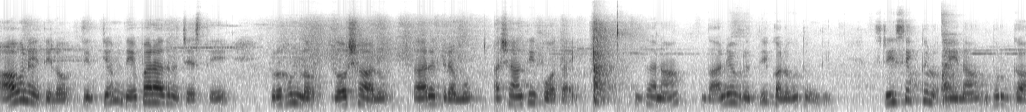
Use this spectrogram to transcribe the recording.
ఆవునేతిలో నిత్యం దీపారాధన చేస్తే గృహంలో దోషాలు దారిద్ర్యము అశాంతి పోతాయి. ధన ధాన్య వృద్ధి కలుగుతుంది. స్త్రీశక్తులు అయిన దుర్గా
